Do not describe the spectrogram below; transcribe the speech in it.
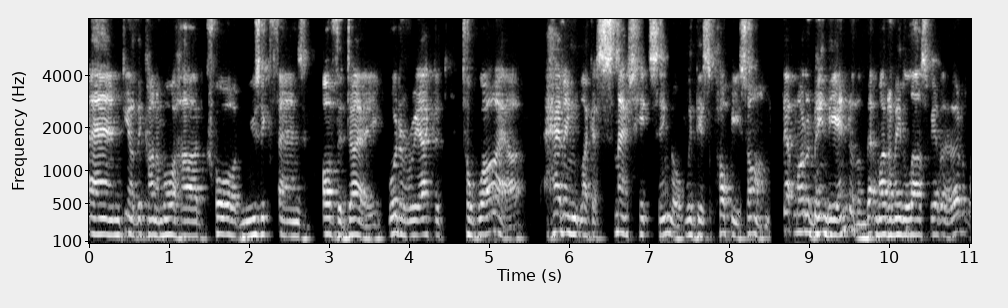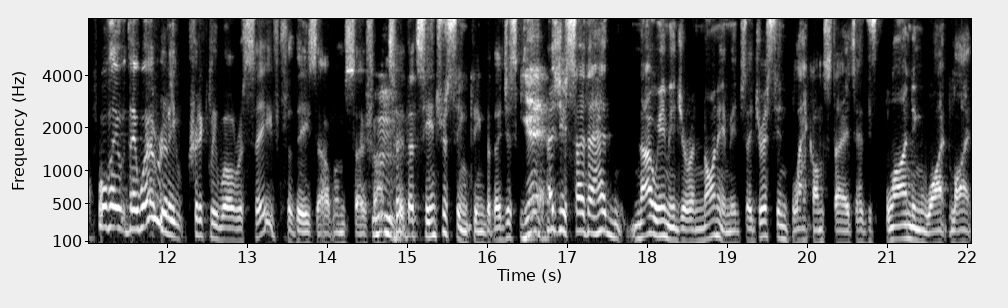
and you know the kind of more hardcore music fans of the day would have reacted to Wire having like a smash hit single with this poppy song. That might have been the end of them. That might have been the last we ever heard of them. Well, they, they were really critically well received for these albums so far, Mm. too. That's the interesting thing. But they just, Yeah. as you say, they had no image or a non image. They dressed in black on stage, they had this blinding white light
